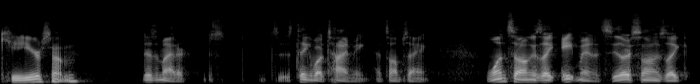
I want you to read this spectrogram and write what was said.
key or something? Doesn't matter. Just, just think about timing. That's all I'm saying. One song is like eight minutes. The other song is like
